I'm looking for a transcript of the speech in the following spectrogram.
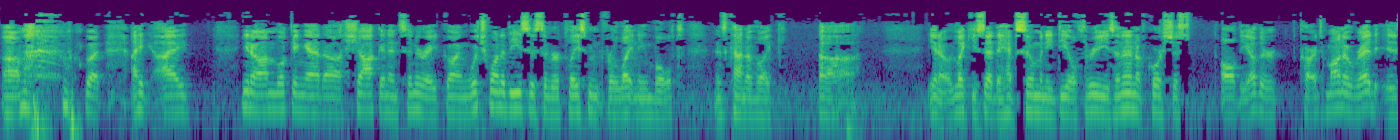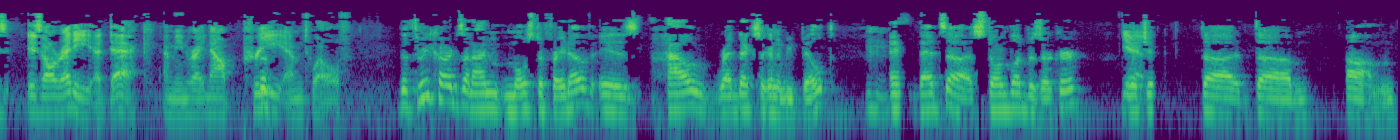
Um, but I, I, you know, I'm looking at uh, Shock and Incinerate, going, which one of these is the replacement for Lightning Bolt? And it's kind of like, uh, you know, like you said, they have so many deal threes, and then of course just all the other cards. Mono red is is already a deck. I mean, right now pre M12. The three cards that I'm most afraid of is how red decks are going to be built, and that's uh, Stormblood Berserker, Yeah. which is the the um,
